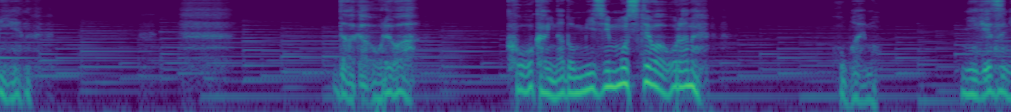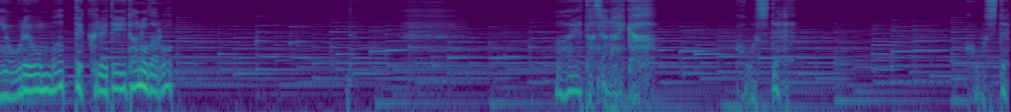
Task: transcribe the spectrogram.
見えぬ。だが俺は後悔などみじんもしてはおらぬお前も逃げずに俺を待ってくれていたのだろう。会えたじゃないか。こうしてこうして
